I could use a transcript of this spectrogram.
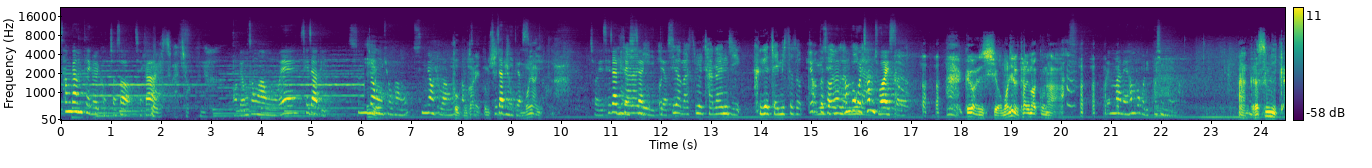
삼간택을 거쳐서 제가 말수가 어, 명성황후의 세자비, 순정효 황후, 순명효 황후, 부부간의 아무튼 금식이 세자빈이 좋은 되었어요. 모양이구나. 저의 이 세자빈의 시작이 사람이 이때였어요. 어찌나 말씀을 잘하는지 그게 재밌어서 그때부터 밤을 저는 새우고 한복을 납니다. 참 좋아했어요. 그건 시어머니를 닮았구나. 오랜만에 한복을 입고 싶네요. 안 그렇습니까?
